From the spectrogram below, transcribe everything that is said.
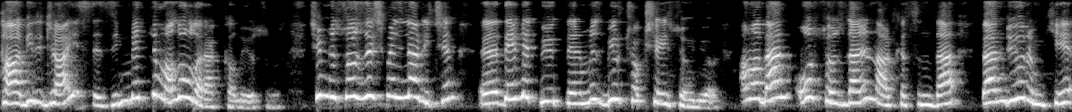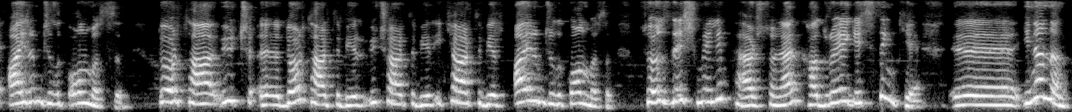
tabiri caizse zimmetli malı olarak kalıyorsunuz. Şimdi sözleşmeliler için e, devlet büyüklerimiz birçok şey söylüyor. Ama ben o sözlerin arkasında ben diyorum ki ayrımcılık olmasın. 4A, 3, e, 4 artı 1, 3 artı 1, 2 artı 1 ayrımcılık olmasın. Sözleşmeli personel kadroya geçsin ki e, inanın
